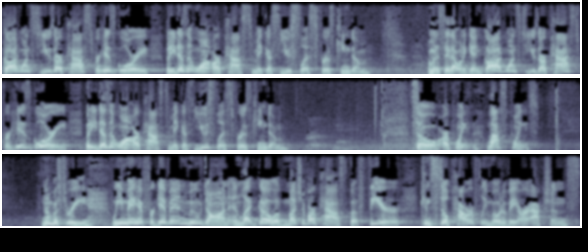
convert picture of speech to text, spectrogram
God wants to use our past for His glory, but He doesn't want our past to make us useless for His kingdom. I'm going to say that one again. God wants to use our past for His glory, but He doesn't want our past to make us useless for His kingdom. So, our point, last point. Number three, we may have forgiven, moved on, and let go of much of our past, but fear can still powerfully motivate our actions.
